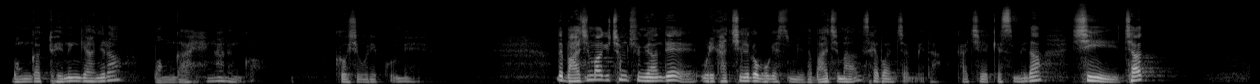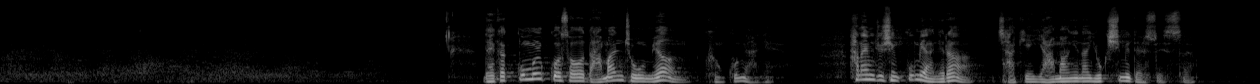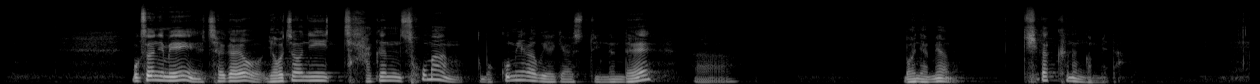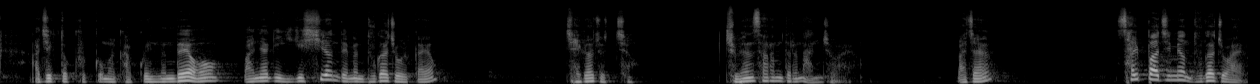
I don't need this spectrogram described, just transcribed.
뭔가 되는 게 아니라 뭔가 행하는 것. 그것이 우리 꿈이에요. 근데 마지막이 참 중요한데 우리 같이 읽어보겠습니다. 마지막 세 번째입니다. 같이 읽겠습니다. 시작. 내가 꿈을 꿔서 나만 좋으면 그건 꿈이 아니에요. 하나님 주신 꿈이 아니라 자기의 야망이나 욕심이 될 수 있어요. 목사님이 제가요 여전히 작은 소망, 뭐 꿈이라고 얘기할 수도 있는데 아, 뭐냐면 키가 크는 겁니다. 아직도 그 꿈을 갖고 있는데요. 만약에 이게 실현되면 누가 좋을까요? 제가 좋죠. 주변 사람들은 안 좋아요. 맞아요? 살 빠지면 누가 좋아요?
